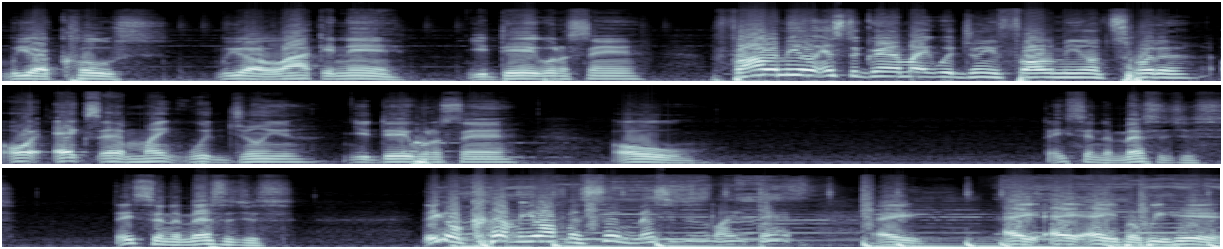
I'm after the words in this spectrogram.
We are close. We are locking in. You dig what I'm saying? Follow me on Instagram, Mike Whit Junior. Follow me on Twitter or X at Mike Whit Junior. You dig what I'm saying? Oh, they send the messages. They send the messages. They gonna cut me off and send messages like that? Hey, hey, hey, hey, but we here.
